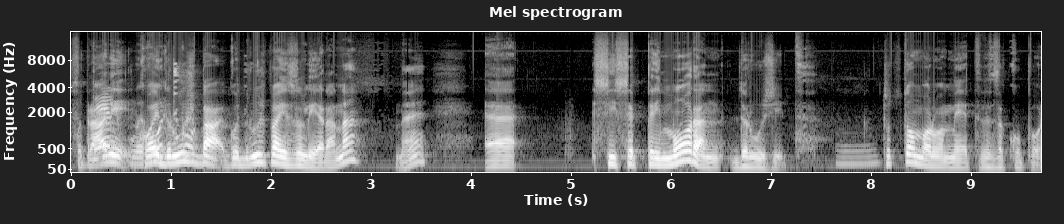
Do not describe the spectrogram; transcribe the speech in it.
Se pravi, ko je, družba, ko je družba izolirana, ne, eh, si se primoran družiti. Tudi to moramo imeti v zakupu,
